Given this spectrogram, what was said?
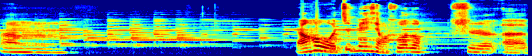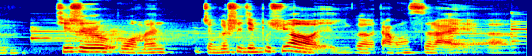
嗯，然后我这边想说的是，呃，其实我们整个世界不需要一个大公司来呃。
